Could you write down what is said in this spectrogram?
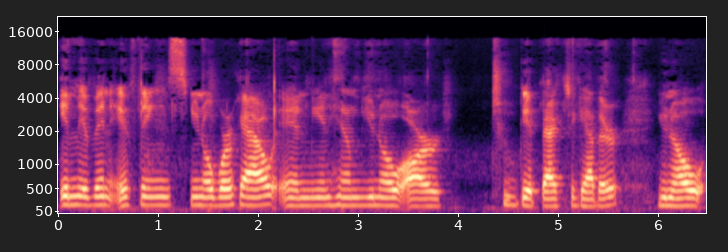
in the event if things, you know, work out and me and him, you know, are to get back together, you know,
